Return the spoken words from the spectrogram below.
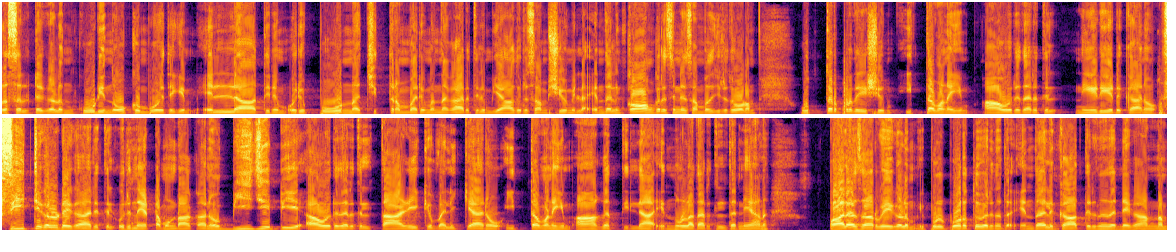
റിസൾട്ടുകളും കൂടി നോക്കുമ്പോഴത്തേക്കും എല്ലാത്തിനും ഒരു പൂർണ ചിത്രം വരുമെന്ന കാര്യത്തിലും യാതൊരു സംശയവുമില്ല. എന്തായാലും കോൺഗ്രസിനെ സംബന്ധിച്ചിടത്തോളം ഉത്തർപ്രദേശും ഇത്തവണയും ആ ഒരു തരത്തിൽ നേടിയെടുക്കാനോ സീറ്റുകളുടെ കാര്യത്തിൽ ഒരു നേട്ടമുണ്ടാക്കാനോ ബി ജെ പിയെ ആ ഒരു തരത്തിൽ താഴേക്ക് വലിക്കാനോ ഇത്തവണയും ആകത്തില്ല എന്നുള്ള തരത്തിൽ തന്നെയാണ് പല സർവേകളും ഇപ്പോൾ പുറത്തു വരുന്നത് എന്തായാലും കാത്തിരുന്ന് തന്നെ കാണണം.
